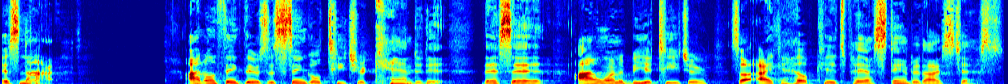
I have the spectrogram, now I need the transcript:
It's not. I don't think there's a single teacher candidate that said, I want to be a teacher so I can help kids pass standardized tests.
